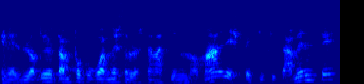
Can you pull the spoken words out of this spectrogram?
en el bloqueo tampoco cuando esto lo están haciendo mal específicamente.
